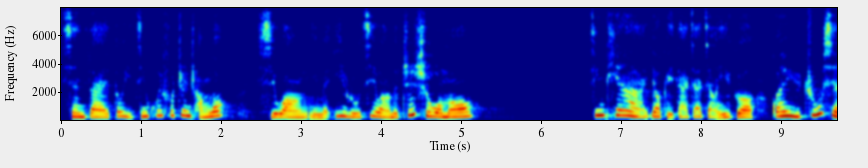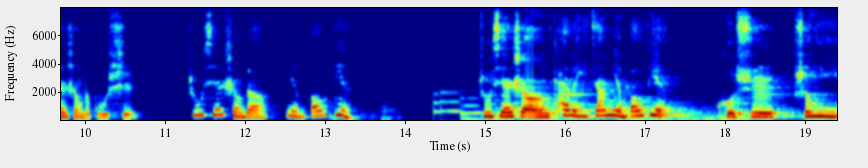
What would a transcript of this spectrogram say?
现在都已经恢复正常喽，希望你们一如既往的支持我们哦。今天啊，要给大家讲一个关于猪先生的故事。猪先生的面包店。猪先生开了一家面包店。可是生意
